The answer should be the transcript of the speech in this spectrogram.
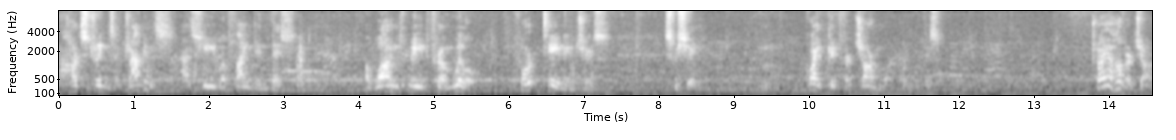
heartstrings of dragons, as ye will find in this. A wand made from willow, 14 inches, swishy, Mm, quite good for charm work, Try a hover charm.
